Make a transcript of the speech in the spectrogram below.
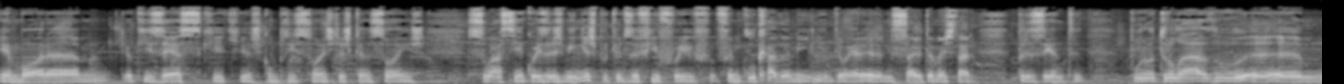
embora hum, eu quisesse que, que, as composições, que as canções soassem a coisas minhas, porque o desafio foi, foi-me colocado a mim, então era, era necessário também estar presente. Por outro lado, uh, um,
